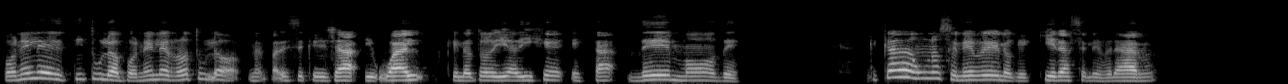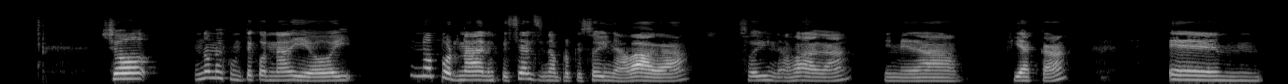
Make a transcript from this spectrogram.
ponele título, ponele rótulo, me parece que ya igual que el otro día dije, está de moda. Que cada uno celebre lo que quiera celebrar. Yo no me junté con nadie hoy, no por nada en especial, sino porque soy una vaga, soy una vaga y me da fiaca. Em,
